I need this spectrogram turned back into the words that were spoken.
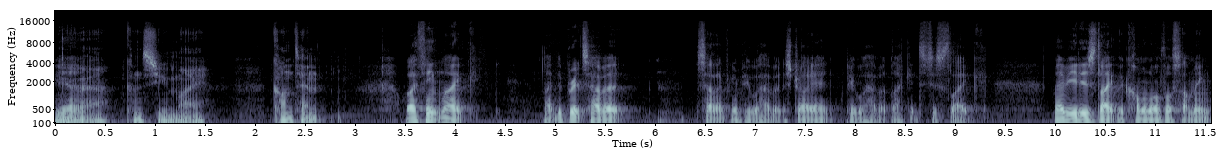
who Yeah. uh, consume my content. Well, I think like like the Brits have it, South African people have it, Australia people have it. Like it's just like maybe it is like the Commonwealth or something,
